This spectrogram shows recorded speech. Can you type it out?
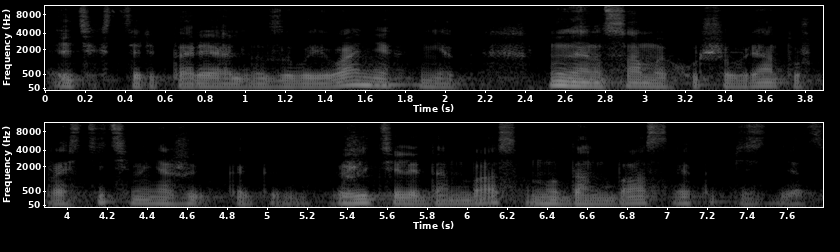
в этих территориальных завоеваниях нет. Ну, наверное, самый худший вариант, уж простите меня, жи, как, жители Донбасса, ну, Донбасс — это пиздец.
